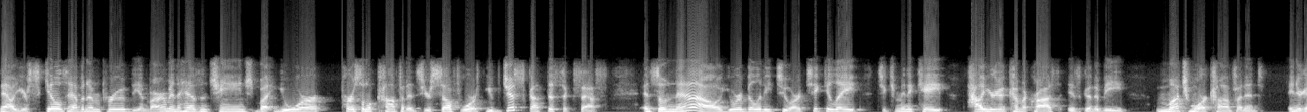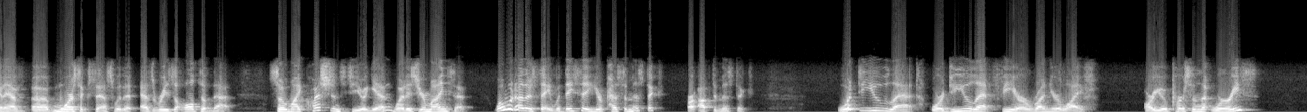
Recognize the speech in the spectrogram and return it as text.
Now, your skills haven't improved, the environment hasn't changed, but your personal confidence, your self worth, you've just got the success. And so now your ability to articulate, to communicate how you're going to come across is going to be much more confident and you're going to have uh, more success with it as a result of that. So, my questions to you again what is your mindset? What would others say? Would they say you're pessimistic or optimistic? What do you let or do you let fear run your life? Are you a person that worries?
